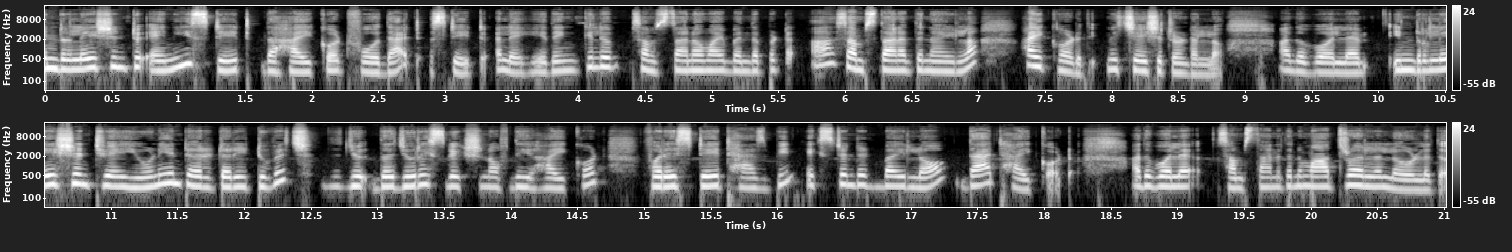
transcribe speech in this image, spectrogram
in relation to any state the high court for that state അല്ലെ? ഏതെങ്കിലും സംസ്ഥാനവുമായി ബന്ധപ്പെട്ട് ആ സംസ്ഥാനത്തിനായുള്ള ഹൈക്കോടതി നിശ്ചയിച്ചിട്ടുണ്ടല്ലോ. അതുപോലെ in relation to a union territory to which the jurisdiction of the high court for a state has been extend by law that high court അതുപോലെ സംസ്ഥാനത്തിന് മാത്രമല്ലല്ലോ ഉള്ളത്.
